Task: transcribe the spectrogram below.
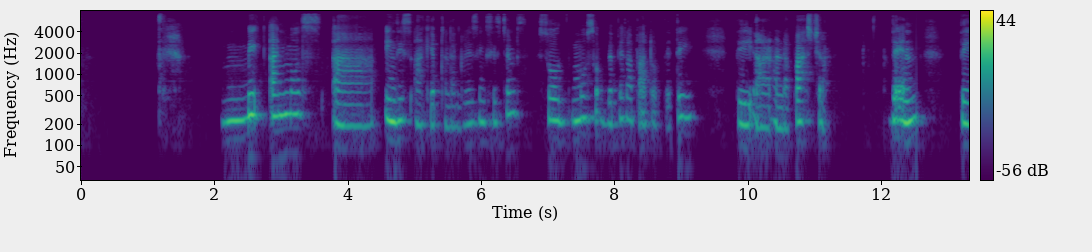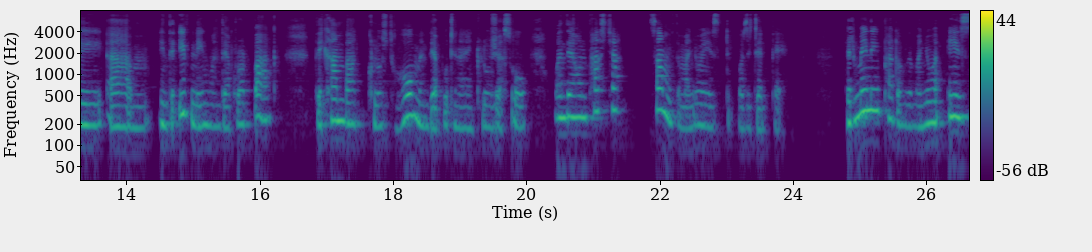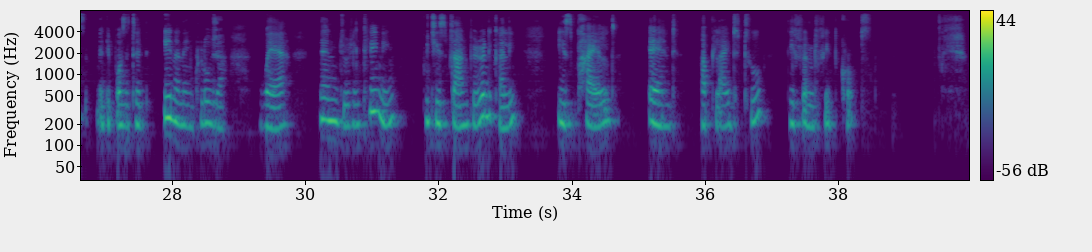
Animals uh, in this are kept under grazing systems, so most of the better part of the day they are under pasture. Then they, um, in the evening when they are brought back, they come back close to home and they are put in an enclosure. So when they are on pasture, some of the manure is deposited there. The remaining part of the manure is deposited in an enclosure where then during cleaning which is done periodically, is piled and applied to different feed crops.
